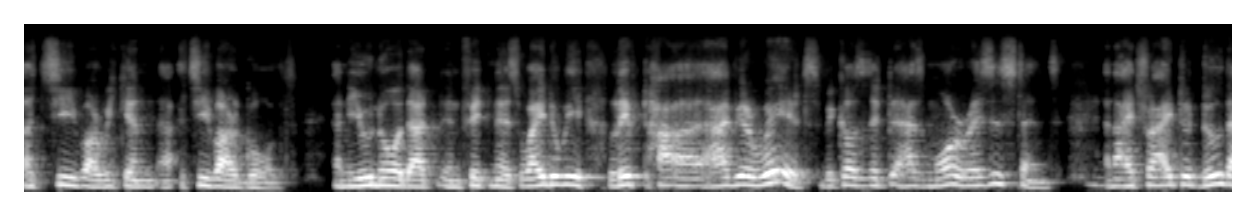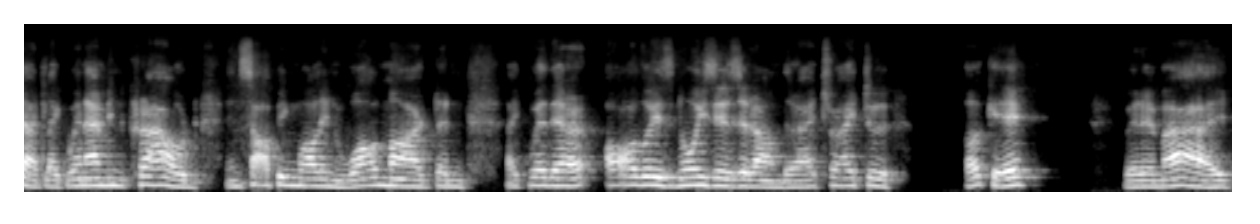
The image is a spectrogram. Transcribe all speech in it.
achieve or we can achieve our goals and you know that in fitness why do we lift heavier weights? Because it has more resistance. Mm-hmm. and i try to do that like when i'm in crowd in shopping mall in walmart and like where there are always noises around there i try to okay where am i?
